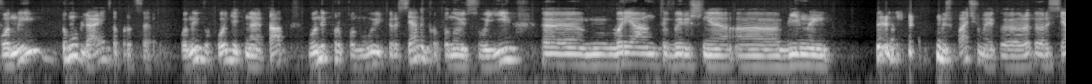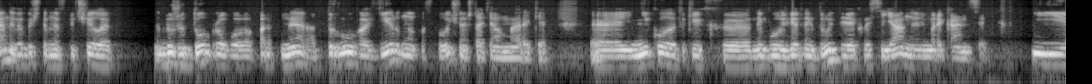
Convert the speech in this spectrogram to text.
вони домовляються про це. Вони виходять на етап. Вони пропонують росіяни пропонують свої е, варіанти вирішення е, війни. Ми ж бачимо, як е, росіяни, вибачте, не включили дуже доброго партнера, друга вірного Сполучених Штатів Америки. Е, ніколи таких е, не було вірних друзів, як росіяни і американці. І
